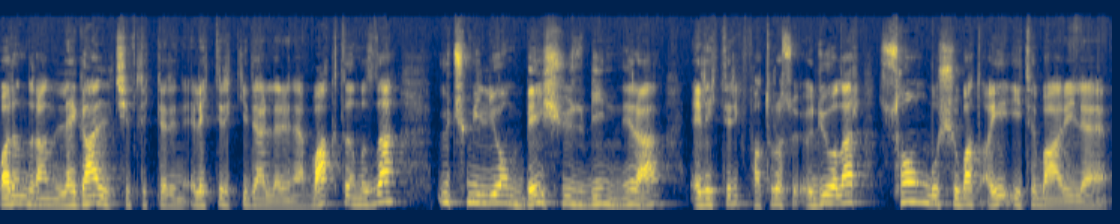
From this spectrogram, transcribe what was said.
barındıran legal çiftliklerin elektrik giderlerine baktığımızda 3 milyon 500 bin lira elektrik faturası ödüyorlar son bu Şubat ayı itibariyle.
